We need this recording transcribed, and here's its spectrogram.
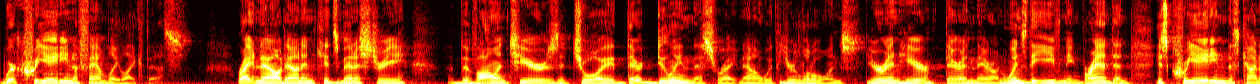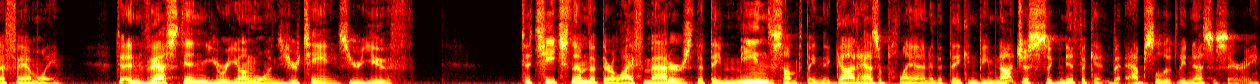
We're creating a family like this. Right now, down in kids' ministry, the volunteers at Joy, they're doing this right now with your little ones. You're in here, they're in there. On Wednesday evening, Brandon is creating this kind of family to invest in your young ones, your teens, your youth, to teach them that their life matters, that they mean something, that God has a plan, and that they can be not just significant, but absolutely necessary.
